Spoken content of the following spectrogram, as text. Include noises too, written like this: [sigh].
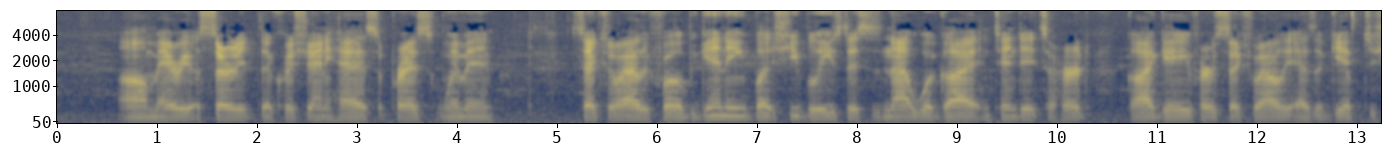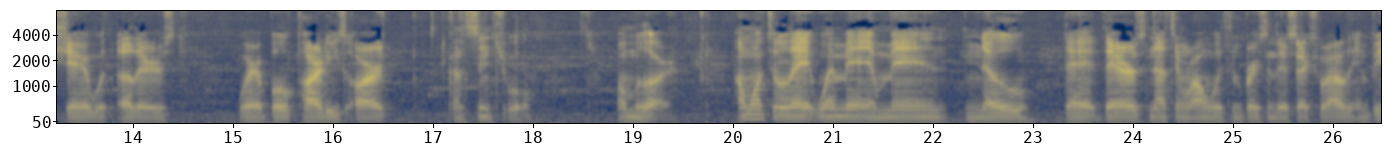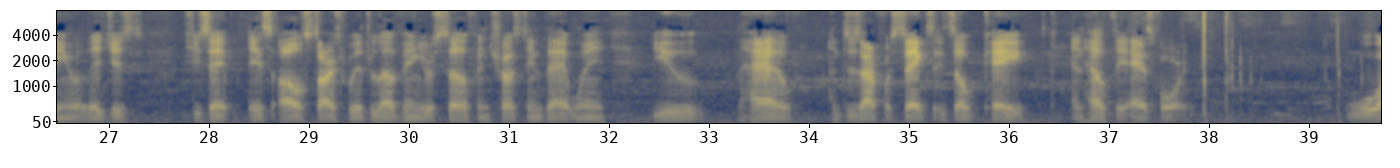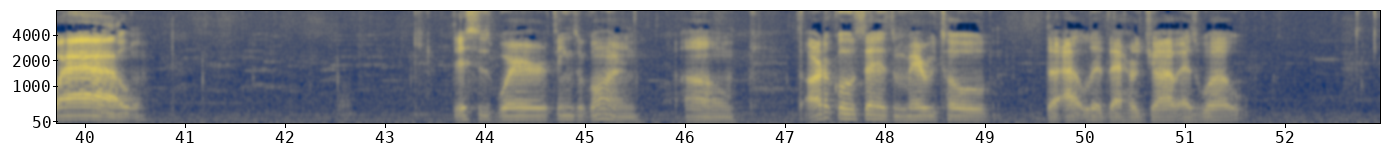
Um, Mary asserted that Christianity has suppressed women sexuality from the beginning, but she believes this is not what God intended to her. God gave her sexuality as a gift to share with others where both parties are consensual. Oh, Lord. I want to let women and men know that there's nothing wrong with embracing their sexuality and being religious. She said it all starts with loving yourself and trusting that when you have a desire for sex, it's okay and healthy as for it. Wow. This is where things are going. Um, the article says Mary told the outlet that her job as well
